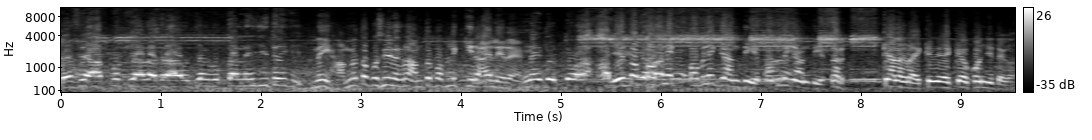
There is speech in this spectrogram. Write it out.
वैसे आपको क्या लग रहा है उज्जवल गुप्ता नहीं जीतेगी? नहीं हमें तो कुछ नहीं लग रहा हम तो पब्लिक की राय ले रहे हैं। नहीं तो, तो ये तो पब्लिक पब्लिक जानती है पब्लिक जानती है। सर क्या लग रहा है कि, कि, कौन जीतेगा?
